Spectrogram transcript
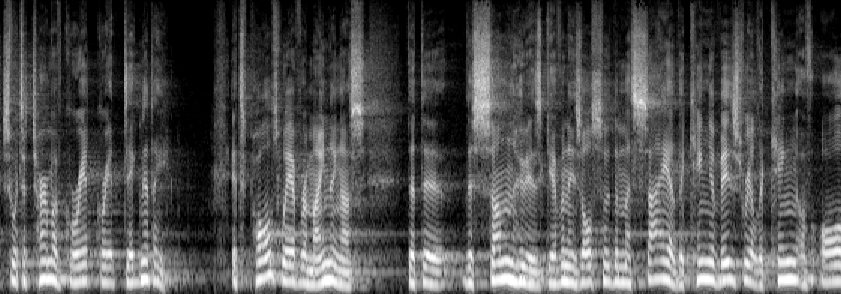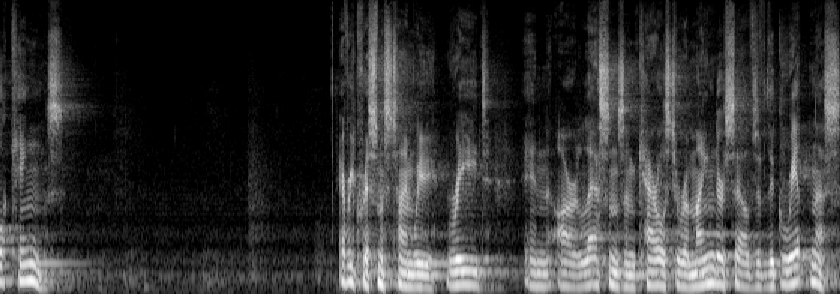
So it's a term of great, great dignity. It's Paul's way of reminding us that the, the Son who is given is also the Messiah, the King of Israel, the King of all kings. Every Christmas time we read in our lessons and carols to remind ourselves of the greatness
